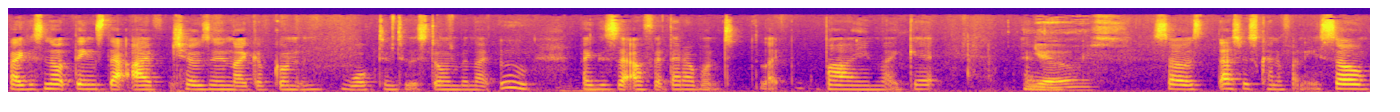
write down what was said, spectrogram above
Like it's not things that I've chosen. Like I've gone and walked into the store and been like, ooh, like this is the outfit that I want to like buy and like get. And yes. So it's, that's just kind of funny. So,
